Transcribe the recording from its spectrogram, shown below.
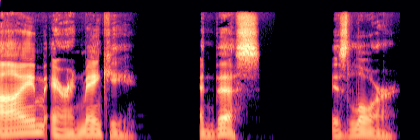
I'm Aaron Mahnke, and this is Lore.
